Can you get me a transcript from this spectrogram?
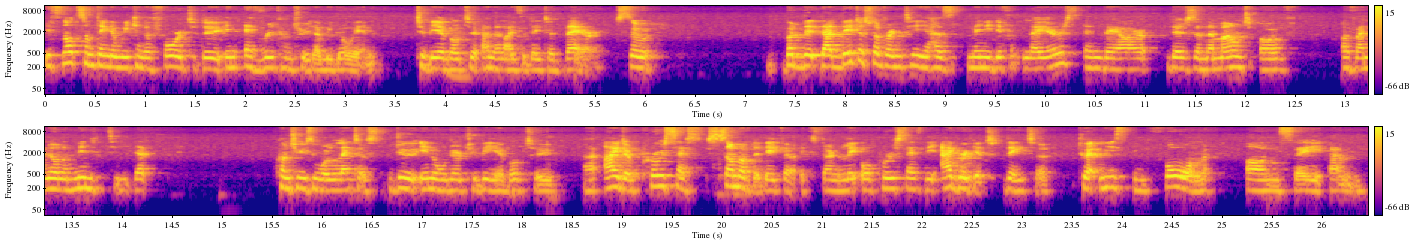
It's not something that we can afford to do in every country that we go in to be able to analyze the data there. So, but the, that data sovereignty has many different layers, and there are there's an amount of of anonymity that countries will let us do in order to be able to uh, either process some of the data externally or process the aggregate data to at least inform on, say, um,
